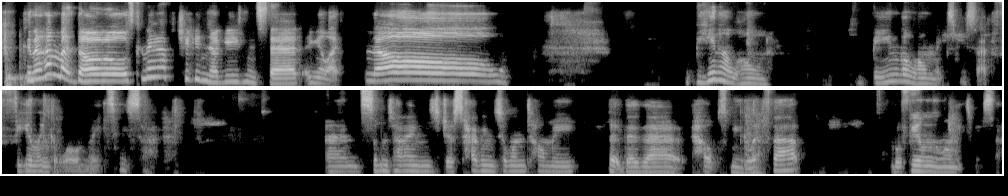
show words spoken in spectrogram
Can I have McDonald's? Can I have chicken nuggets instead? And you're like, No. Being alone being alone makes me sad. Feeling alone makes me sad. And sometimes just having someone tell me that they're there helps me lift that. But feeling alone makes me sad.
